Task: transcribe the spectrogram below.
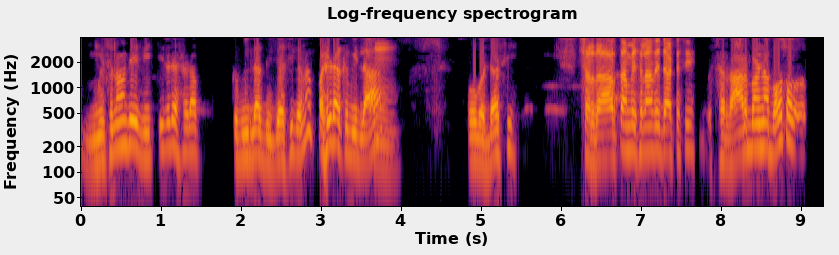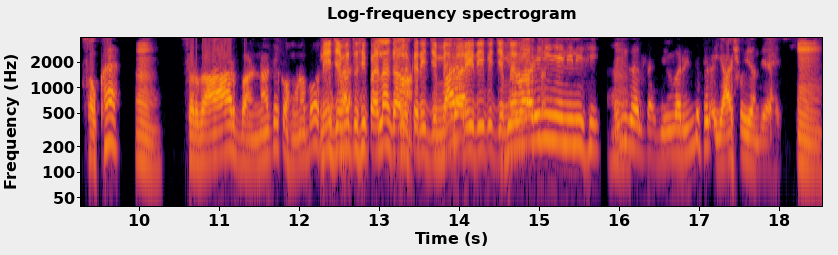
ਮਿਸਲਾਂ ਦੇ ਵਿੱਚ ਜਿਹੜਾ ਸਾਡਾ ਕਬੀਲਾ ਦੂਜਾ ਸੀਗਾ ਨਾ ਪਹਿੜਾ ਕਬੀਲਾ ਹੂੰ। ਉਹ ਵੱਡਾ ਸੀ। ਸਰਦਾਰ ਤਾਂ ਮਿਸਲਾਂ ਦੇ ਜੱਟ ਸੀ। ਸਰਦਾਰ ਬਣਨਾ ਬਹੁਤ ਸੌਖਾ ਹੈ। ਹਾਂ। ਸਰਦਾਰ ਬਣਨਾ ਤੇ ਕਹਾਉਣਾ ਬਹੁਤ ਨਹੀਂ ਜਿਵੇਂ। ਤੁਸੀਂ ਪਹਿਲਾਂ ਗੱਲ। ਕਰੀ ਜ਼ਿੰਮੇਵਾਰੀ ਦੀ ਵੀ ਜ਼ਿੰਮੇਵਾਰ ਵੀ ਇੰਨੀ ਨਹੀਂ ਸੀ। ਇਹ ਗੱਲ ਤਾਂ ਜ਼ਿੰਮੇਵਾਰੀ ਨਹੀਂ ਤੇ ਫਿਰ ਅਯਾਸ਼ ਹੋ ਜਾਂਦੇ ਆ ਇਹ।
